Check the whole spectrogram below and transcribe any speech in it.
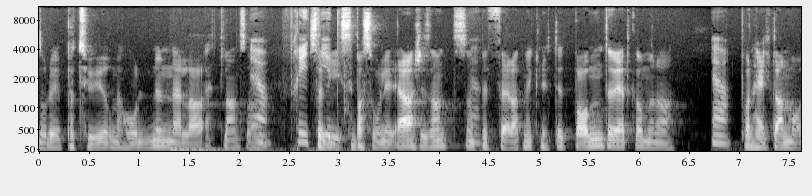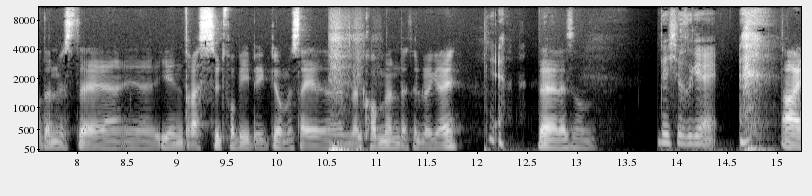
når du er på tur med hunden eller et eller annet sånt. Ja, fritid. Så viser personlig, ja, ikke sant? Sånn at ja. vi føler at vi knytter et bånd til vedkommende ja. på en helt annen måte enn hvis det er i en dress ut forbi bygget og vi sier 'velkommen, dette blir gøy'. Ja. Det er liksom Det er ikke så gøy. Nei,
